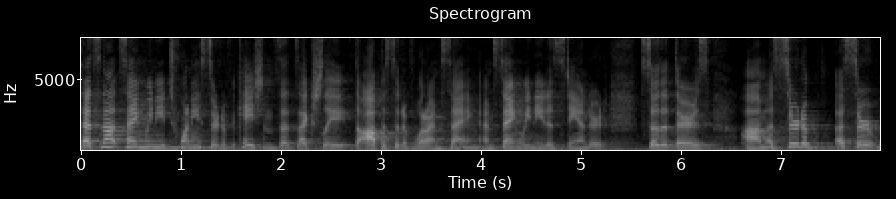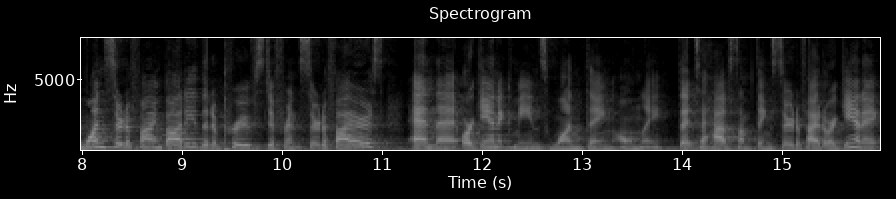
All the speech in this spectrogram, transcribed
That's not saying we need 20 certifications. That's actually the opposite of what I'm saying. I'm saying we need a standard so that there's um, a certi- a cert- one certifying body that approves different certifiers and that organic means one thing only. That to have something certified organic,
